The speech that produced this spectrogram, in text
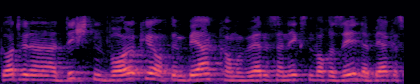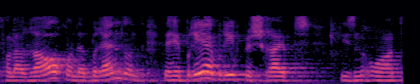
Gott wird in einer dichten Wolke auf den Berg kommen und wir werden es in der nächsten Woche sehen. Der Berg ist voller Rauch und er brennt und der Hebräerbrief beschreibt diesen Ort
